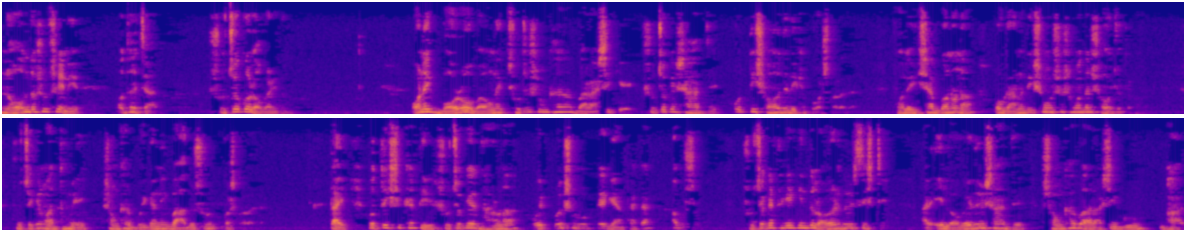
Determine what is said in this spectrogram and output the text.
নবম, দশম শ্রেণির অধ্যায় চার, সূচক ও লগারিদম। অনেক বড় বা অনেক ছোট সংখ্যা বা রাশিকে সূচকের সাহায্যে অতি সহজে দেখে প্রকাশ করা যায়। ফলে হিসাব গণনা ও গাণিতিক সমস্যা সমাধান সহজ হতে পারে। সূচকের মাধ্যমে সংখ্যার বৈজ্ঞানিক বা আদর্শ রূপ প্রকাশ করা যায়। তাই প্রত্যেক শিক্ষার্থীর সূচকের ধারণা ও এর প্রয়োগ সম্পর্কে জ্ঞান থাকা আবশ্যক। সূচকের থেকে কিন্তু লগারিদমের সৃষ্টি, আর এই লগারিদমের সাহায্যে সংখ্যা বা রাশি গুণ, ভাগ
